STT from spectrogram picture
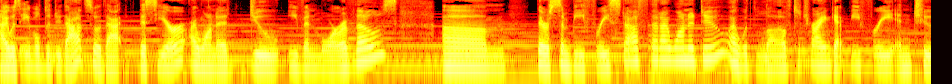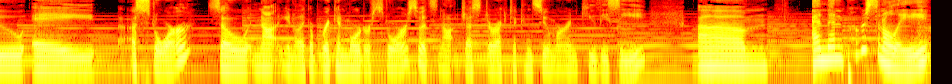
I was able to do that. So that this year I want to do even more of those. Um, there's some Be Free stuff that I want to do. I would love to try and get Be Free into a a store. So not, you know, like a brick and mortar store. So it's not just direct to consumer and QVC. Um, and then personally,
